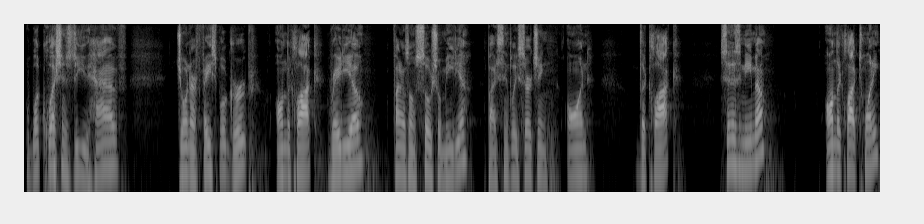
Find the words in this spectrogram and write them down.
What questions do you have? Join our Facebook group on the clock radio. Find us on social media by simply searching on the clock. Send us an email on the clock 20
